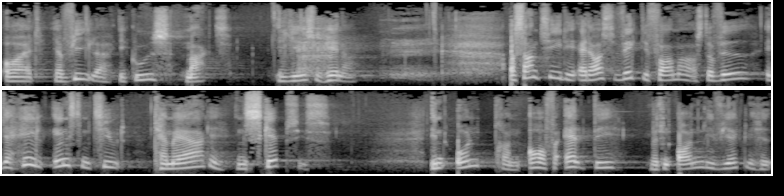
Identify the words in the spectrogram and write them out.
og at jeg hviler i Guds magt, i Jesu hænder. Og samtidig er det også vigtigt for mig at stå ved, at jeg helt instinktivt kan mærke en skepsis, en undren over for alt det med den åndelige virkelighed.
